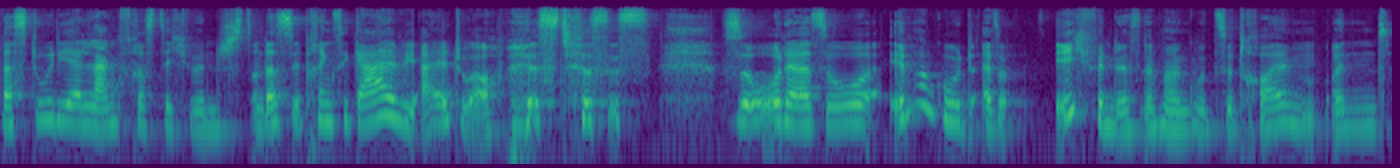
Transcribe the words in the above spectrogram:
was du dir langfristig wünschst. Und das ist übrigens egal, wie alt du auch bist. Das ist so oder so immer gut. Also ich finde es immer gut zu träumen und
